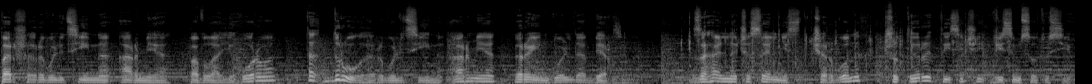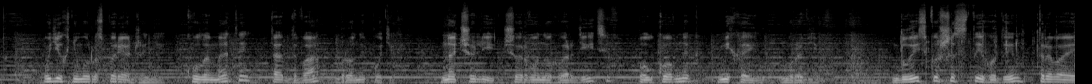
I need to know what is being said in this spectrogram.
Перша революційна армія Павла Єгорова та Друга революційна армія Рейнгольда Берзена. Загальна чисельність червоних 4800 осіб. У їхньому розпорядженні кулемети та два бронепотяги. На чолі червоногвардійців полковник Міхаїл Муравів. Близько шести годин триває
